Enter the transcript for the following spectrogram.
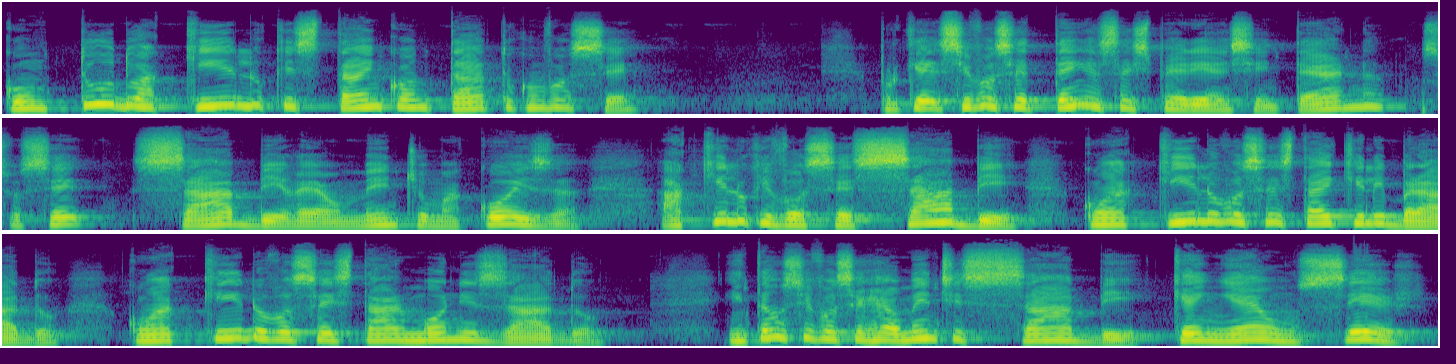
com tudo aquilo que está em contato com você. Porque se você tem essa experiência interna, se você sabe realmente uma coisa, aquilo que você sabe, com aquilo você está equilibrado, com aquilo você está harmonizado. Então, se você realmente sabe quem é um ser,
